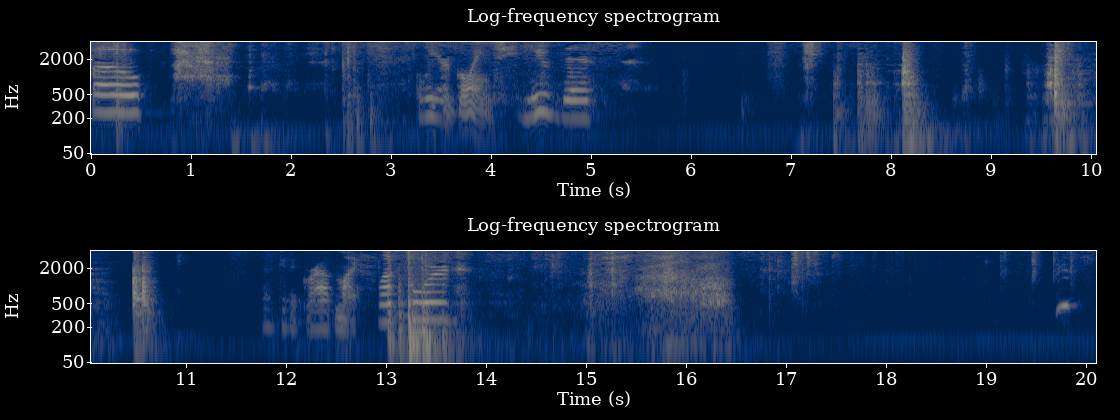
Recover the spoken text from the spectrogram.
bow. We are going to move this I'm going to grab my fluff board. Oops.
